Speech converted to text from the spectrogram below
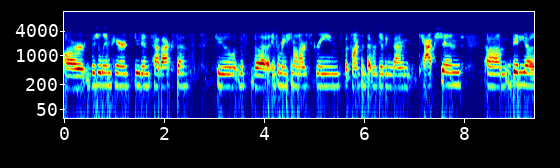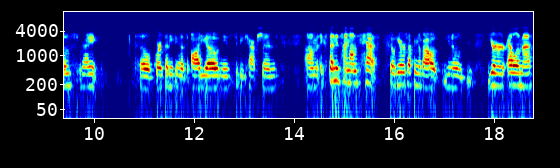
our visually impaired students have access to the, the information on our screens, the content that we're giving them, captioned um, videos, right? So of course anything that's audio needs to be captioned. Um, extended time on tests. So here we're talking about you know your LMS,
